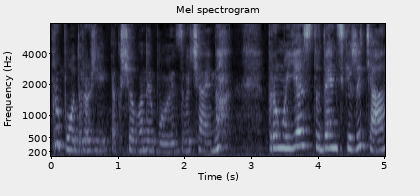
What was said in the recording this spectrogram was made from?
про подорожі, якщо вони будуть, звичайно, про моє студентське життя.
